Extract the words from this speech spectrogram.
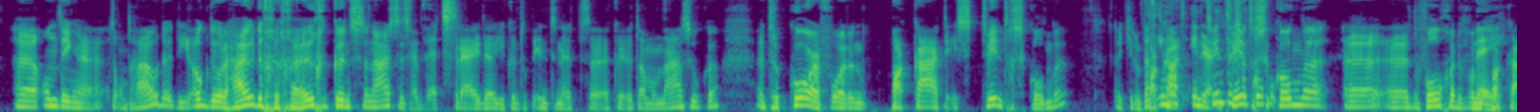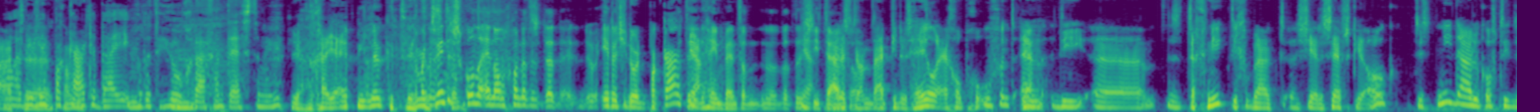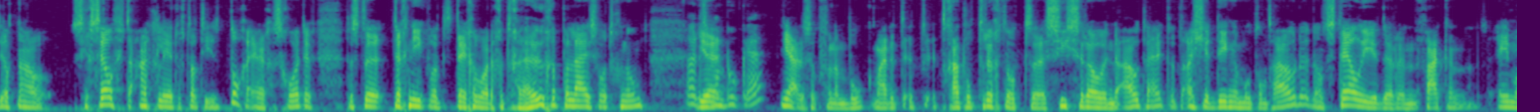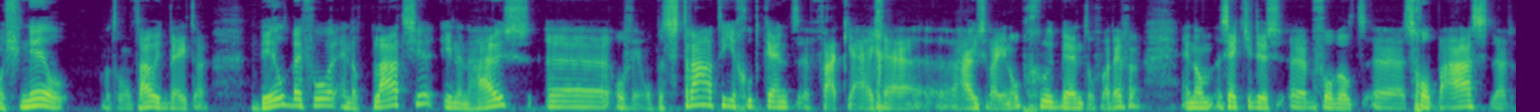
eh, om dingen te onthouden die ook door huidige geheugenkunstenaars, er zijn wedstrijden, je kunt op internet eh, kun je het allemaal nazoeken. Het record voor een pak kaarten is 20 seconden. Dat je een Dat iemand in ja, 20 seconden eh, eh, de volgorde van Nee. een pak Oh, jullie een kan- pak kaarten bij? Ik wil het heel graag gaan testen nu. Ja, dat ga je echt niet lukken. Ja, maar 20 seconden en dan gewoon... Dat is, dat, eer dat je door het pakkaart Ja. heen bent, dan dat is Ja, die tijd dus dan heb je dus heel erg op geoefend. En Ja. die eh, de techniek die gebruikt Shereshevsky ook. Het is niet duidelijk of hij dat nou zichzelf heeft aangeleerd of dat hij het toch ergens gehoord heeft. Dat is de techniek wat tegenwoordig het geheugenpaleis wordt genoemd. Oh, dat is Je- een boek, hè? Ja, dat is ook van een boek. Maar het, het, het gaat al terug tot eh, Cicero in de oudheid. Dat als je dingen moet onthouden, dan stel je er een, vaak een emotioneel, want dan onthoud je het beter, beeld bij voor. En dat plaats je in een huis eh, of op een straat die je goed kent. Eh, vaak je eigen eh, huis waar je in opgegroeid bent of whatever. En dan zet je dus bijvoorbeeld schoppen aas. Daar,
